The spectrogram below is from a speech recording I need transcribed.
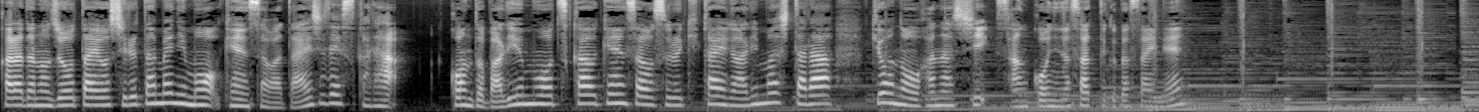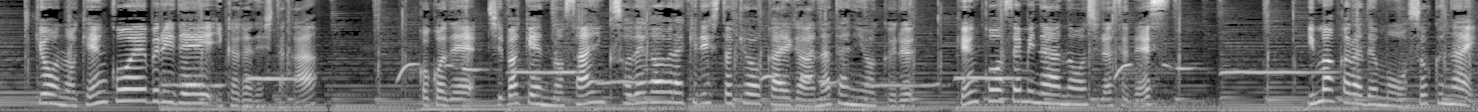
体の状態を知るためにも検査は大事ですから、今度バリウムを使う検査をする機会がありましたら、今日のお話参考になさってくださいね。今日の健康エブリデイいかがでしたか？ここで千葉県のサインク袖ヶ浦キリスト教会があなたに送る健康セミナーのお知らせです。今からでも遅くない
